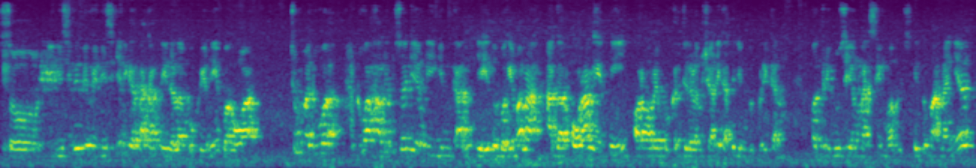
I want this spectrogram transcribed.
So di sini definisinya dikatakan di dalam buku ini bahwa cuma dua dua hal itu saja yang diinginkan yaitu bagaimana agar orang ini orang-orang yang bekerja dalam syarikat ini memberikan kontribusi yang maksimal itu maknanya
